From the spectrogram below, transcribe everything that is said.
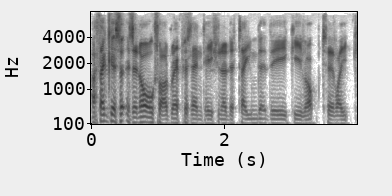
I think it's it's an also a representation of the time that they gave up to like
